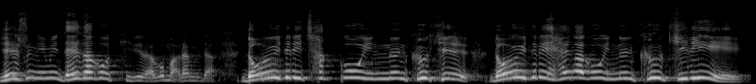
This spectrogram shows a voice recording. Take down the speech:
예수님이 내가 곧 길이라고 말합니다. 너희들이 찾고 있는 그 길, 너희들이 행하고 있는 그 길이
